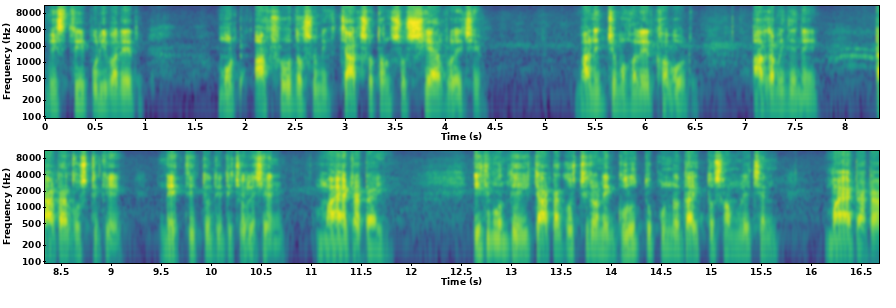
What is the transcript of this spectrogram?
মিস্ত্রি পরিবারের মোট আঠেরো দশমিক চার শতাংশ শেয়ার রয়েছে। বাণিজ্য মহলের খবর, আগামী দিনে টাটা গোষ্ঠীকে নেতৃত্ব দিতে চলেছেন মায়া টাটাই। ইতিমধ্যেই টাটা গোষ্ঠীর অনেক গুরুত্বপূর্ণ দায়িত্ব সামলেছেন মায়া টাটা।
